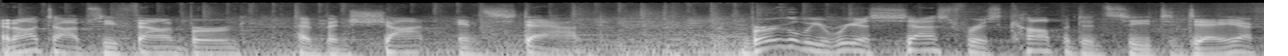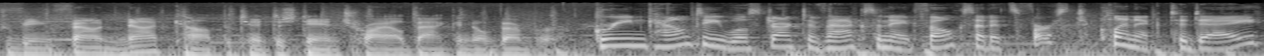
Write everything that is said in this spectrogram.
An autopsy found Berg had been shot and stabbed. Berg will be reassessed for his competency today after being found not competent to stand trial back in November. Green County will start to vaccinate folks at its first clinic today.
